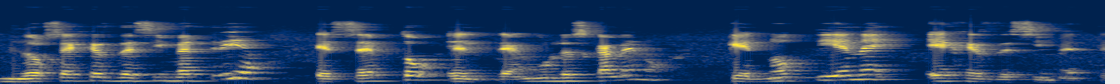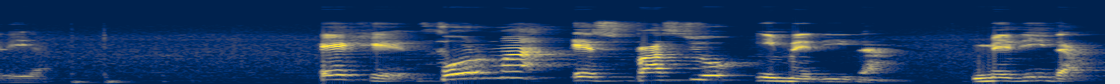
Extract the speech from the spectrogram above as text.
los ejes de simetría, excepto el triángulo escaleno, que no tiene ejes de simetría. Eje, forma, espacio y medida. Medida,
